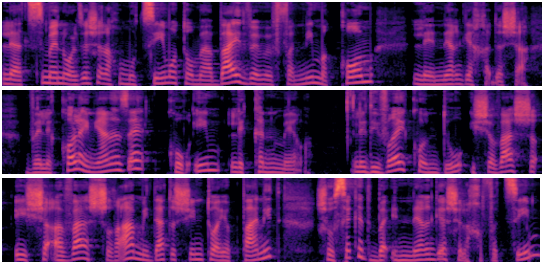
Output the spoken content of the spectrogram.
לעצמנו על זה שאנחנו מוציאים אותו מהבית ומפנים מקום לאנרגיה חדשה. ולכל העניין הזה קוראים לקנמר. לדברי קונדו, היא שאבה השראה מדת השינטו היפנית, שעוסקת באנרגיה של החפצים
